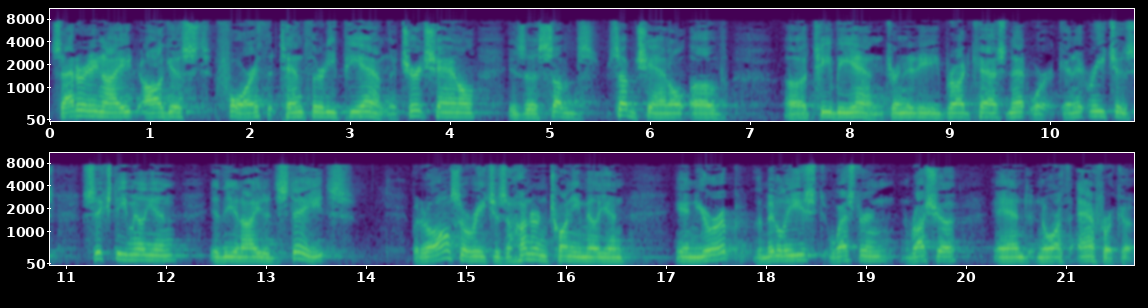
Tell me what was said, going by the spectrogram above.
Saturday night, August 4th at 10:30 p.m. The church channel is a sub sub channel of uh, TBN, Trinity Broadcast Network, and it reaches 60 million in the United States, but it also reaches 120 million in Europe, the Middle East, Western Russia, and North Africa.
